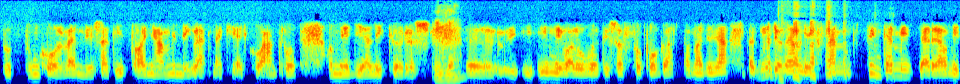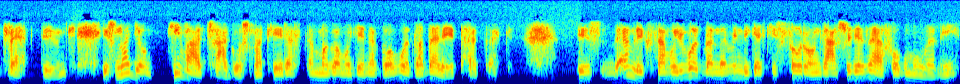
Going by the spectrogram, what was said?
tudtunk hol venni, és hát itt anyám mindig vett neki egy koántrót, ami egy ilyen likörös innivaló volt, és azt szopogatta nagyanyám. Tehát nagyon emlékszem szinte mindenre, amit vettünk. És nagyon kiváltságosnak éreztem magam, hogy én ebbe a voltba beléphetek. És emlékszem, hogy volt benne mindig egy kis szorongás, hogy ez el fog múlni.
